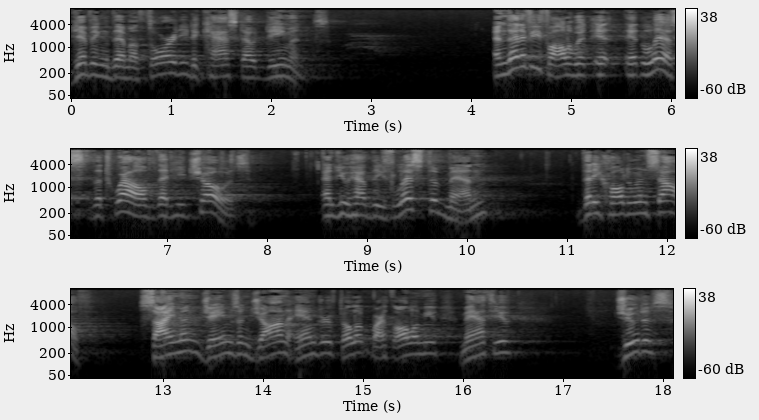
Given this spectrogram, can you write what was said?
giving them authority to cast out demons. And then, if you follow it, it, it lists the 12 that he chose. And you have these list of men that he called to himself Simon, James and John, Andrew, Philip, Bartholomew, Matthew, Judas.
